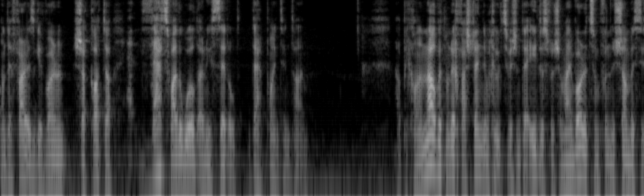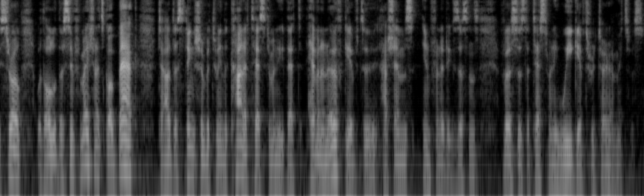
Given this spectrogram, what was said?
on the far is geworden shakota. And that's why the world only settled at that point in time. With all of this information, let's go back to our distinction between the kind of testimony that heaven and earth give to Hashem's infinite existence versus the testimony we give through Torah mitzvahs.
